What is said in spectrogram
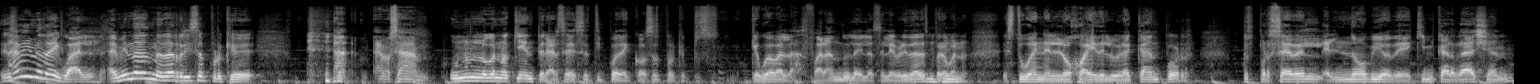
es- A mí me da igual. A mí nada más me da risa porque. ah, o sea, uno luego no quiere enterarse de ese tipo de cosas porque, pues, qué hueva la farándula y las celebridades. Pero bueno, estuvo en el ojo ahí del huracán por, pues, por ser el, el novio de Kim Kardashian,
